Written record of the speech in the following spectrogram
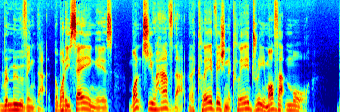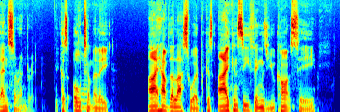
removing that. But what he's saying is once you have that and a clear vision, a clear dream of that more, then surrender it. Because ultimately I have the last word because I can see things you can't see.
